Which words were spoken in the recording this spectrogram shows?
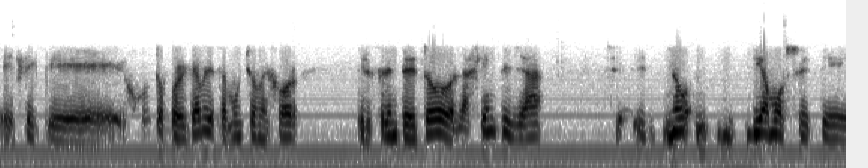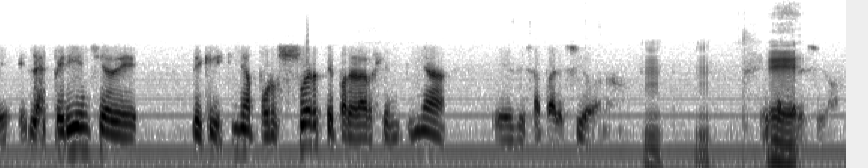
Este, que juntos por el cambio está mucho mejor el frente de todos. La gente ya, no, digamos, este, la experiencia de, de Cristina por suerte para la Argentina eh, desapareció, ¿no? Mm, mm. Desapareció.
